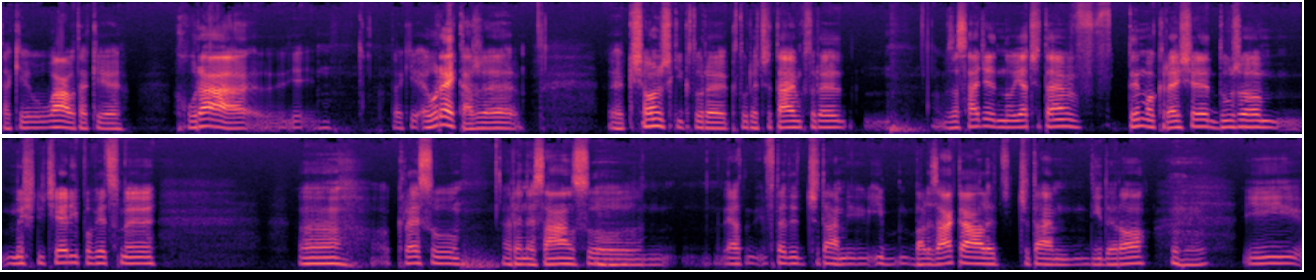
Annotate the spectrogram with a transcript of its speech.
takie wow, takie hurra, takie eureka, że y, książki, które, które czytałem, które w zasadzie, no ja czytałem w tym okresie dużo myślicieli, powiedzmy, e, okresu renesansu, Ja wtedy czytałem i, i Balzaka, ale czytałem Diderot. Mhm. i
